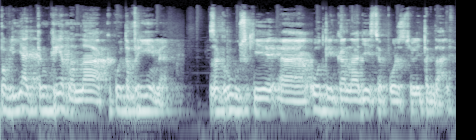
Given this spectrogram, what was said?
повлиять конкретно на какое-то время загрузки, э, отклика на действия пользователя и так далее.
